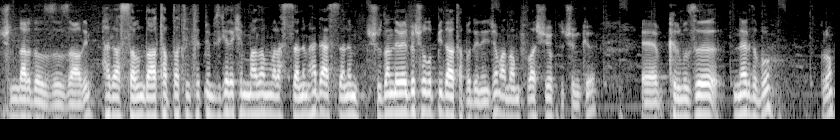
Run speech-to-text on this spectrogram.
şunları da hızlı hızlı alayım. Hadi aslanım daha tapla tilt gereken bir adam var aslanım. Hadi aslanım. Şuradan level 5 olup bir daha tapı deneyeceğim. Adam flash yoktu çünkü. Ee, kırmızı nerede bu? Gromp.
